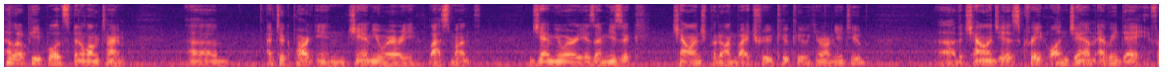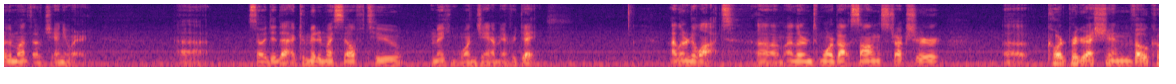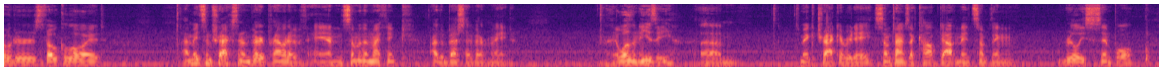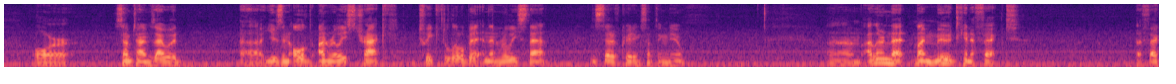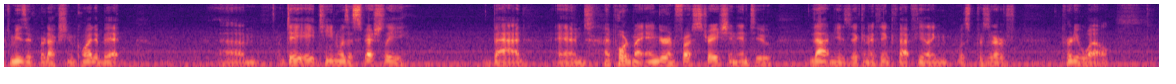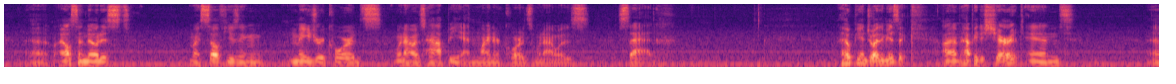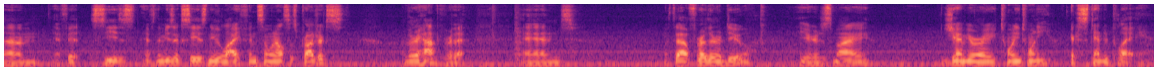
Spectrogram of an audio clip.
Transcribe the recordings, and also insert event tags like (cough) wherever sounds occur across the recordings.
Hello people, it's been a long time. Um, I took part in Jamuary last month. Jamuary is a music challenge put on by True Cuckoo here on YouTube. Uh, the challenge is create one jam every day for the month of January. Uh, so I did that. I committed myself to making one jam every day. I learned a lot. Um, I learned more about song structure, uh, chord progression, vocoders, Vocaloid. I made some tracks that I'm very proud of, and some of them I think are the best I've ever made. It wasn't easy um, to make a track every day. Sometimes I copped out and made something really simple, or sometimes I would uh, use an old unreleased track, tweak it a little bit, and then release that instead of creating something new. Um, I learned that my mood can affect affect music production quite a bit. Um, day 18 was especially bad, and (laughs) I poured my anger and frustration into that music, and I think that feeling was preserved pretty well. Um, I also noticed myself using major chords when I was happy and minor chords when I was sad. (laughs) I hope you enjoy the music. I'm happy to share it, and um, if it sees, if the music sees new life in someone else's projects, I'm very happy for that. And without further ado, here's my January 2020 extended play.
